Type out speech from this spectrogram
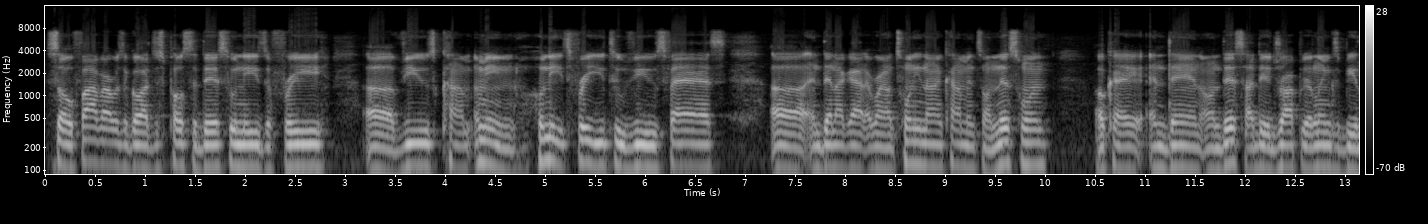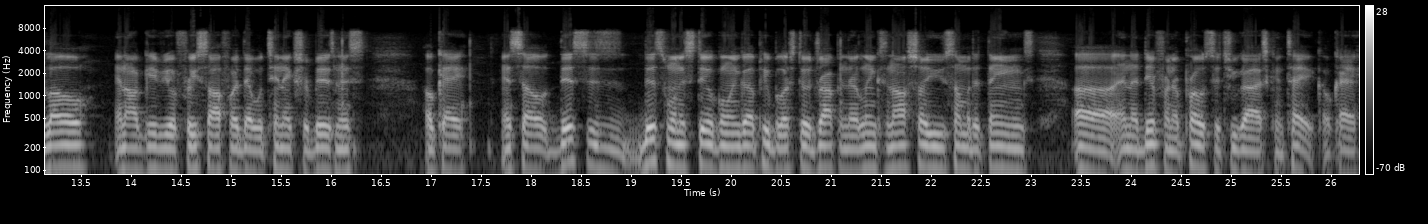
So five hours ago I just posted this who needs a free uh, views com I mean who needs free YouTube views fast? Uh, and then I got around 29 comments on this one okay? And then on this I did drop your links below and I'll give you a free software that will 10 extra business okay? And so this is this one is still going up. People are still dropping their links and I'll show you some of the things uh, and a different approach that you guys can take okay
